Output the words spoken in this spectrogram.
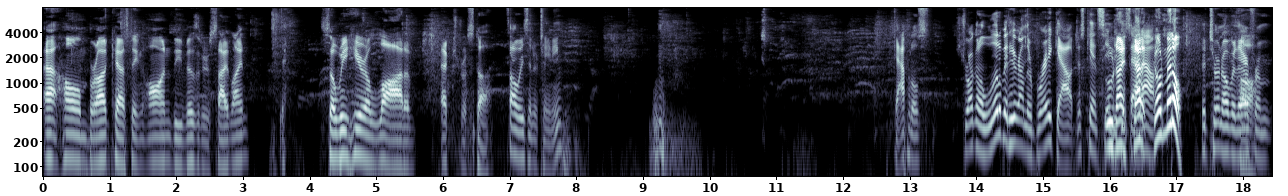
at home broadcasting on the visitor's sideline. Yeah. So we hear a lot of extra stuff. It's always entertaining. Capitals struggling a little bit here on their breakout. Just can't see. Ooh, to nice. get Got it. out. Go to middle. Good turnover there Oh. from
